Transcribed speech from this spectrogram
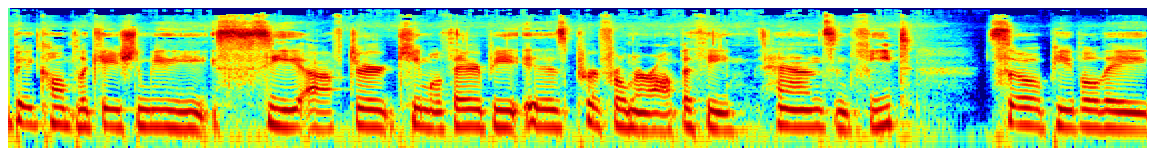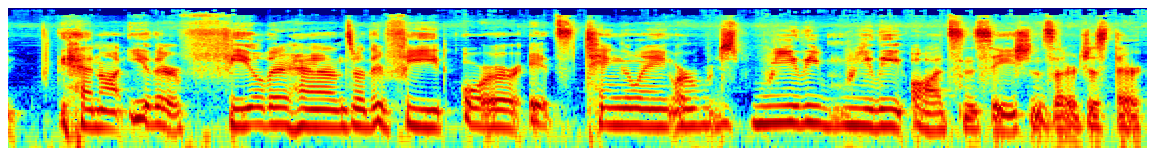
big complication we see after chemotherapy is peripheral neuropathy, hands and feet. So people they cannot either feel their hands or their feet or it's tingling or just really really odd sensations that are just there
